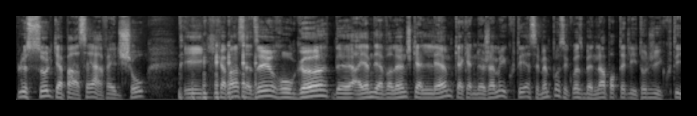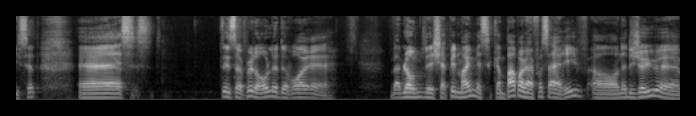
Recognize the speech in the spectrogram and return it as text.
plus saoule qu'elle pensait à la fin du show et qui commence à dire au gars de I Am the Avalanche qu'elle l'aime quand elle n'a jamais écouté. Elle sait même pas c'est quoi ce band-là, à part peut-être les tunes que j'ai écouté ici. Euh, c'est- un peu drôle là, de voir euh, ma blonde l'échapper de même, mais c'est comme pas la première fois que ça arrive. On a déjà eu. euh,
